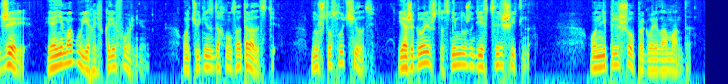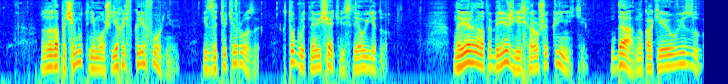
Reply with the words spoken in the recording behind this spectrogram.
«Джерри, я не могу ехать в Калифорнию». Он чуть не задохнулся от радости. «Ну что случилось? Я же говорил, что с ним нужно действовать решительно». «Он не пришел», — проговорила Аманда. «Но тогда почему ты не можешь ехать в Калифорнию? Из-за тети Розы?» Кто будет навещать ее, если я уеду? Наверное, на побережье есть хорошие клиники. Да, но как я ее увезу?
